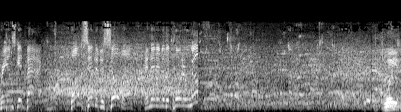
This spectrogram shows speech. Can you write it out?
Rams get back. Bumps into Da Silva and then into the corner. Will Williams.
